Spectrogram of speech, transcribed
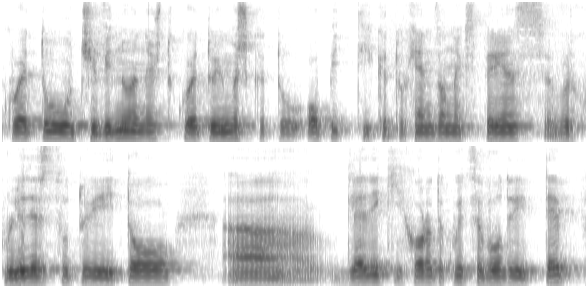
което очевидно е нещо, което имаш като опит и като hands-on experience върху лидерството и то а, гледайки хората, които са водили теб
